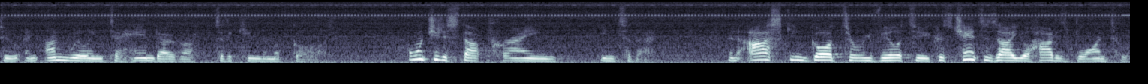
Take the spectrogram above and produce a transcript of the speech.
to and unwilling to hand over to the kingdom of God? I want you to start praying into that and asking God to reveal it to you because chances are your heart is blind to it.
